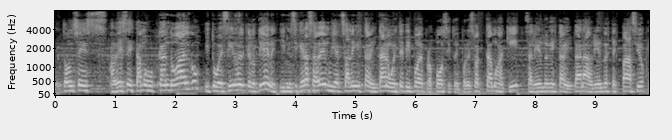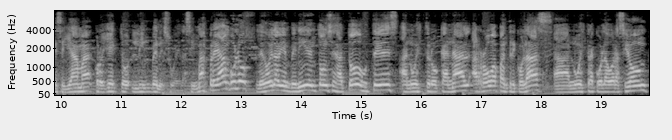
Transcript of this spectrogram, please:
Entonces, a veces estamos buscando algo y tu vecino es el que lo tiene y ni siquiera sabemos y sale en esta ventana o este tipo de propósito. Y por eso estamos aquí saliendo en esta ventana, abriendo este espacio que se llama Proyecto Link Venezuela. Sin más preámbulos, le doy la bienvenida entonces a todos ustedes a nuestro canal arroba pantricolás, a nuestra colaboración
